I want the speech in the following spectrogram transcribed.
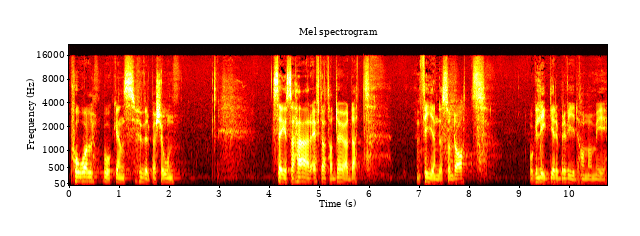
Paul, bokens huvudperson, säger så här efter att ha dödat en fiendesoldat och ligger bredvid honom i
